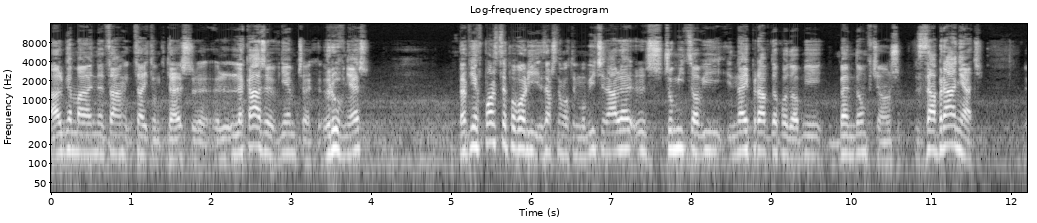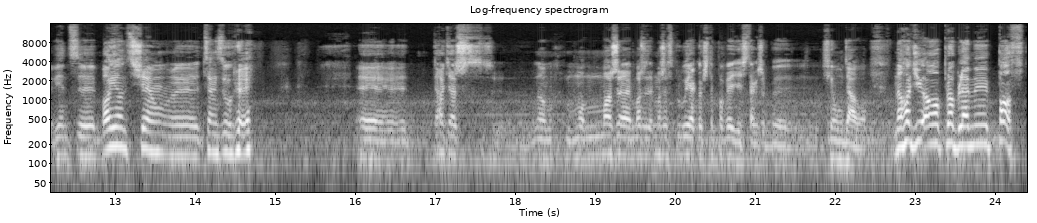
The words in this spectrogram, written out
Allgemeine Zeitung też. E, Lekarze w Niemczech również. Pewnie w Polsce powoli zaczną o tym mówić, no ale Szczumicowi najprawdopodobniej będą wciąż zabraniać. Więc y, bojąc się y, cenzury, y, chociaż no, mo- może, może, może spróbuję jakoś to powiedzieć tak, żeby się udało. No chodzi o problemy post.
